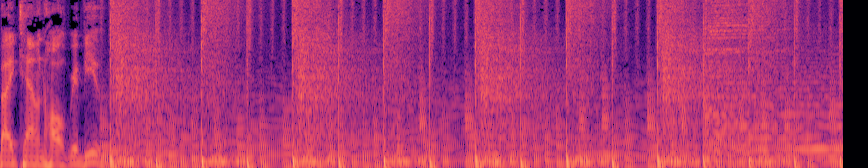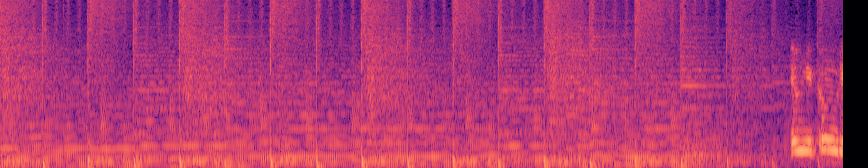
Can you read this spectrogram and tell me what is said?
By Town Hall Review. Area code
